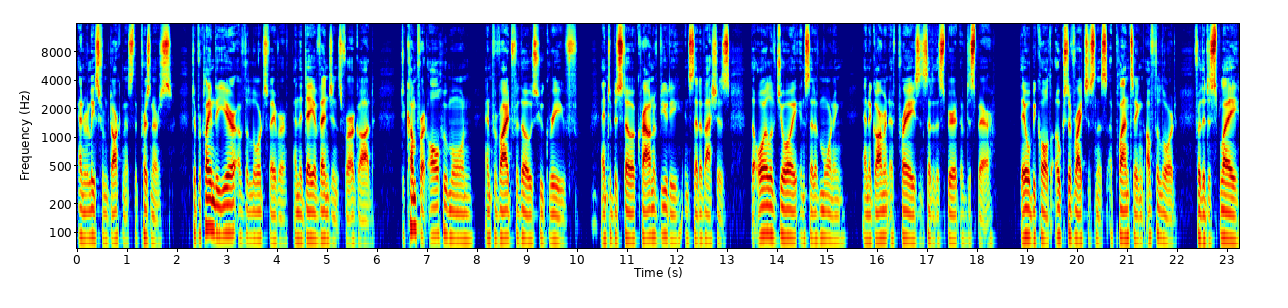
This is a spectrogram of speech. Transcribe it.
and release from darkness the prisoners, to proclaim the year of the Lord's favor and the day of vengeance for our God to comfort all who mourn and provide for those who grieve, and to bestow a crown of beauty instead of ashes, the oil of joy instead of mourning, and a garment of praise instead of the spirit of despair. They will be called oaks of righteousness, a planting of the Lord for the display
